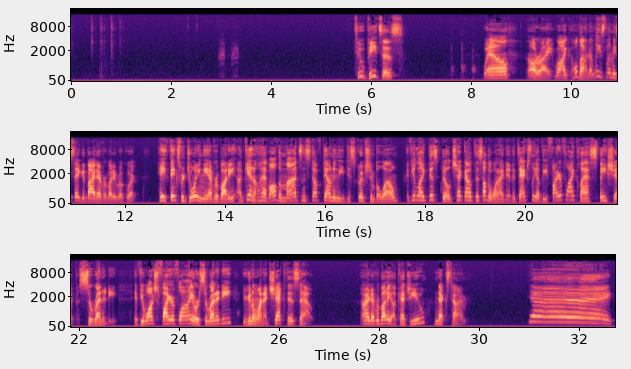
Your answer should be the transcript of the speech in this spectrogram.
Two pizzas? Well, alright. Well, I, hold on. At least let me say goodbye to everybody real quick. Hey, thanks for joining me, everybody. Again, I'll have all the mods and stuff down in the description below. If you like this build, check out this other one I did. It's actually of the Firefly class spaceship Serenity. If you watched Firefly or Serenity, you're going to want to check this out. Alright, everybody, I'll catch you next time. Yay!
